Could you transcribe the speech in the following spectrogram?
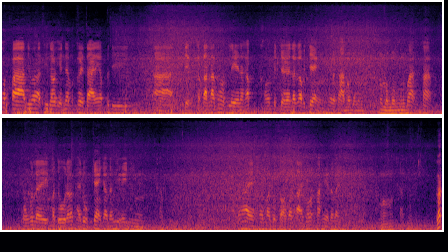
ครับปลาที่ว่าที่เราเห็นเนี่ยมันเคยตายนะครับพอดีอ่าเด็กกัปตันน้ำท่อทะเลนะครับเขาไปเจอแล้วก็ไปแจ้งให้ประธานประมงประมงหมู่บ้านทราบผมก็เลยมาดูแล้วก็ถ่ายรูปแจ้งเจ้าหน้าที่ก็อีกทีหนึงครับให้ให้มาตรวจสอบว่าตายเพราะสาเหตุอะไรอ๋อครับแล้ว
